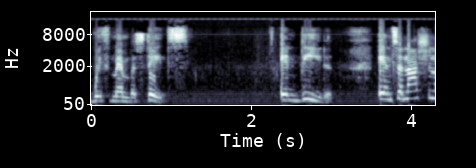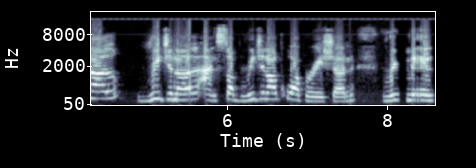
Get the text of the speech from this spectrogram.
with member states. Indeed, international, regional, and sub-regional cooperation remains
